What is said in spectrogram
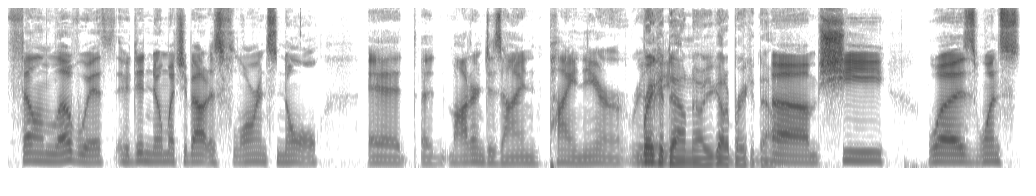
fell in love with who didn't know much about is Florence Knoll, a, a modern design pioneer. Really. Break it down. No, you got to break it down. Um, she was once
